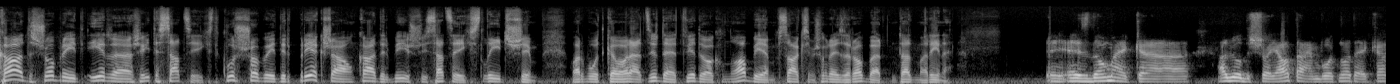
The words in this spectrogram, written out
Kāda šobrīd ir šī sacīkste? Kurš šobrīd ir priekšā un kāda ir bijusi šī sacīkste līdz šim? Varbūt, ka varētu dzirdēt viedokli no abiem. Sāksim šoreiz ar Robertu un tad Marine. Es domāju, ka atbildi šo jautājumu būtu noteikti,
